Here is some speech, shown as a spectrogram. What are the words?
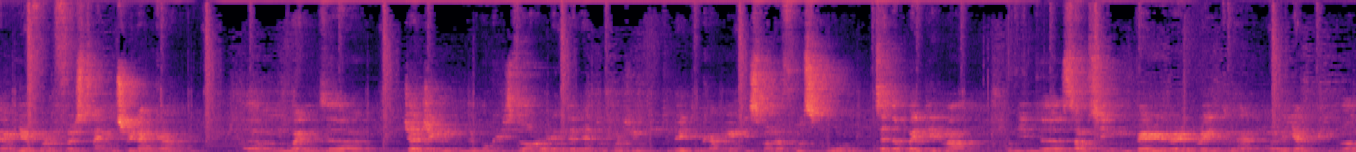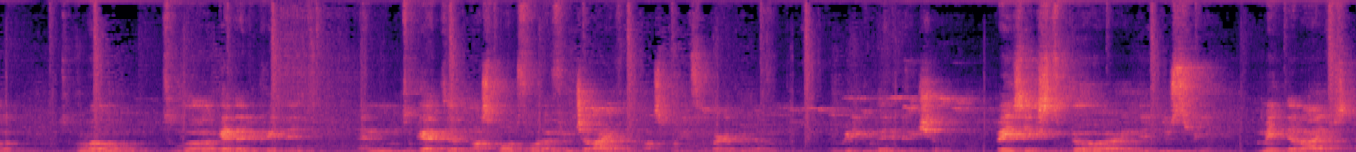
I'm here for the first time in Sri Lanka. Um, went uh, judging the Bocuse d'Or and then had the opportunity today to come here in this wonderful school set up by Dilmah. We did uh, something very, very great to have uh, young people to grow, to uh, get educated and to get a passport for a future life. The passport is a very good, um, a really good education. Basics to go uh, in the industry, make their lives.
